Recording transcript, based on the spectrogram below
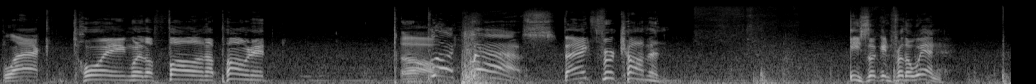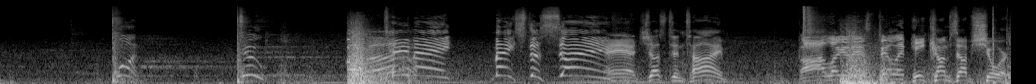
Black toying with a fallen opponent. Oh. Black Mass. Thanks for coming. He's looking for the win. One. Two. Teammate makes the save. And just in time. Ah, look at this, Billy. He comes up short.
